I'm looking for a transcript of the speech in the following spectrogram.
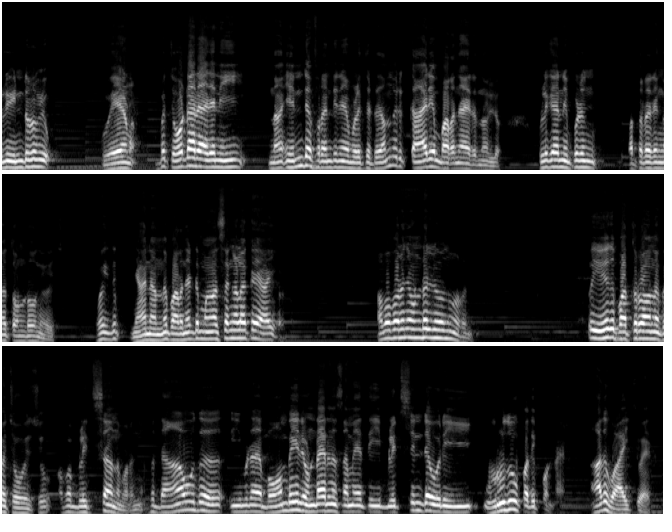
ഒരു ഇന്റർവ്യൂ വേണം. അപ്പം ചോട്ടാരാജൻ ഈ എന്റെ ഫ്രണ്ടിനെ വിളിച്ചിട്ട് അന്നൊരു കാര്യം പറഞ്ഞായിരുന്നല്ലോ. പുള്ളിക്കാരൻ ഇപ്പോഴും പത്രരംഗത്തുണ്ടോ എന്ന് ചോദിച്ചു. അപ്പോൾ ഇത് ഞാൻ അന്ന് പറഞ്ഞിട്ട് മാസങ്ങളൊക്കെ ആയി. അപ്പോൾ പറഞ്ഞു ഉണ്ടല്ലോ എന്ന് പറഞ്ഞു. അപ്പോൾ ഏത് പത്രമാണെന്നൊക്കെ ചോദിച്ചു. അപ്പോൾ ബ്ലിറ്റ്സാന്ന് പറഞ്ഞു. അപ്പോൾ ദാവൂദ് ഇവിടെ ബോംബെയിൽ ഉണ്ടായിരുന്ന സമയത്ത് ഈ ബ്ലിറ്റ്സിന്റെ ഒരു ഈ ഉറുദു പതിപ്പുണ്ടായിരുന്നു. അത് വായിക്കുമായിരുന്നു.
